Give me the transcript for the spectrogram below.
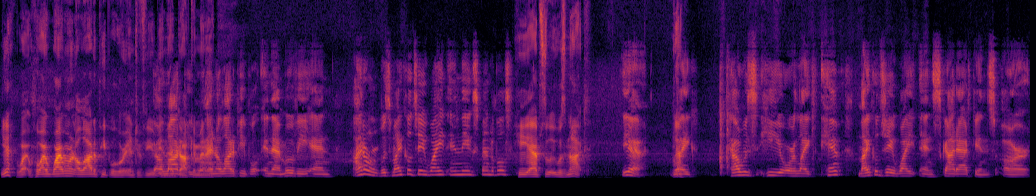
yeah, why, why why weren't a lot of people who were interviewed a in that of people documentary? and a lot of people in that movie and i don't was michael jai white in the expendables he absolutely was not. yeah, Yeah. like how was he or like him michael jai white and scott adkins are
